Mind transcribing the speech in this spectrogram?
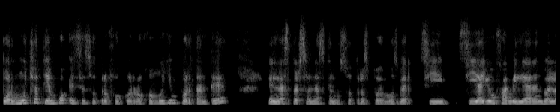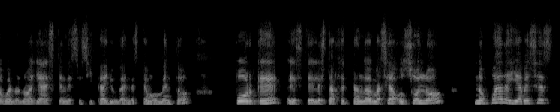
Por mucho tiempo, ese es otro foco rojo muy importante en las personas que nosotros podemos ver. Si, si hay un familiar en duelo, bueno, no, ya es que necesita ayuda en este momento, porque este, le está afectando demasiado o solo no puede y a veces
